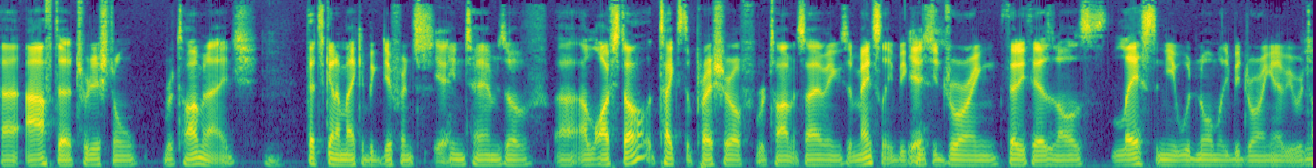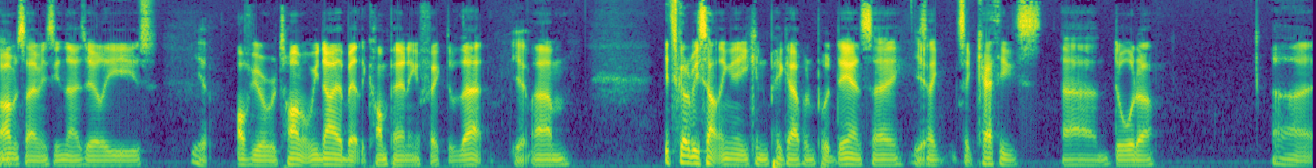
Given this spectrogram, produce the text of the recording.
uh, after traditional retirement age, that's going to make a big difference Yeah. in terms of uh, a lifestyle. It takes the pressure off retirement savings immensely because Yes. you're drawing thirty thousand dollars less than you would normally be drawing out of your retirement savings in those early years of your retirement. We know about the compounding effect of that. yep, Um, it's got to be something that you can pick up and put down. So, Yeah. so, so Kathy's uh, daughter uh,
